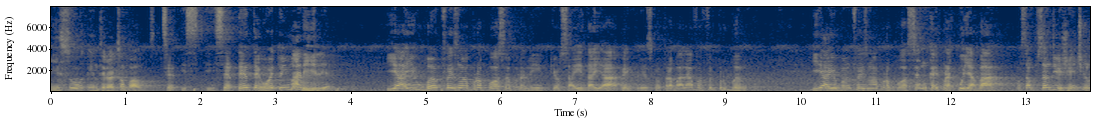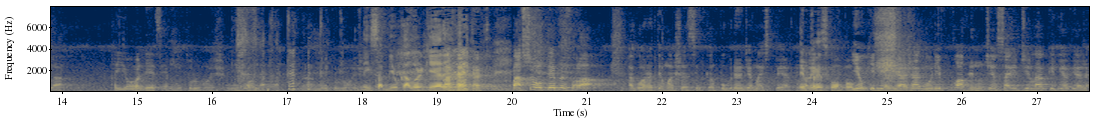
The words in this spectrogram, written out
Isso no interior de São Paulo. Em 78, em Marília. E aí o banco fez uma proposta para mim, que eu saí da IAP, a empresa que eu trabalhava, fui para o banco. E aí o banco fez uma proposta, você não quer ir para Cuiabá? Nós estamos precisando de gente lá. Aí eu olhei assim, é muito longe, não vou não, é muito longe. Nem sabia o calor que era. né? Passou um tempo e falou, ó, agora tem uma chance em Campo Grande, é mais perto. Eu Refrescou um pouco. E eu queria viajar, guri pobre, não tinha saído de lá, eu queria viajar.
